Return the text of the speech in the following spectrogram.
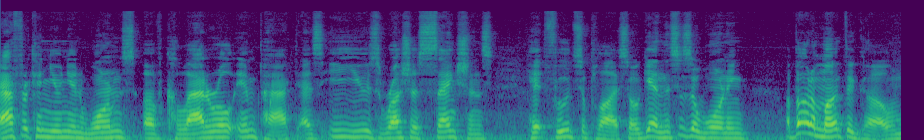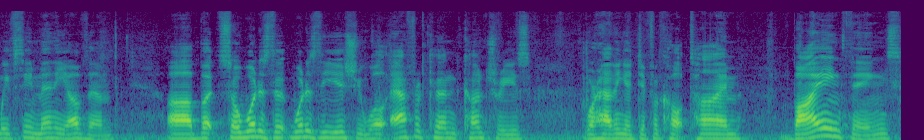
African Union warns of collateral impact as EU's Russia sanctions hit food supply. So again, this is a warning about a month ago, and we've seen many of them. Uh, but so what is the what is the issue? Well, African countries were having a difficult time buying things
